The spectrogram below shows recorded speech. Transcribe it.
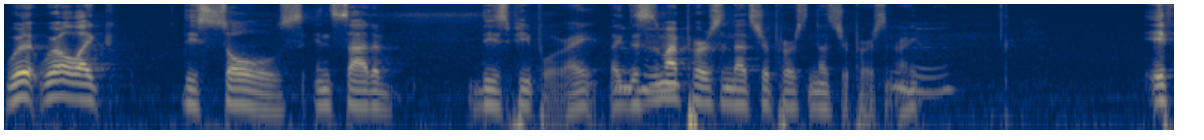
We're we're all like these souls inside of these people, right? Like, this is Mhm. my person. That's your person. That's your person, right? Mhm. If,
